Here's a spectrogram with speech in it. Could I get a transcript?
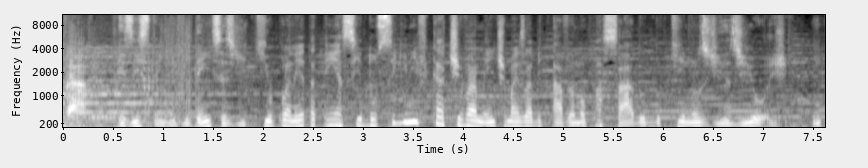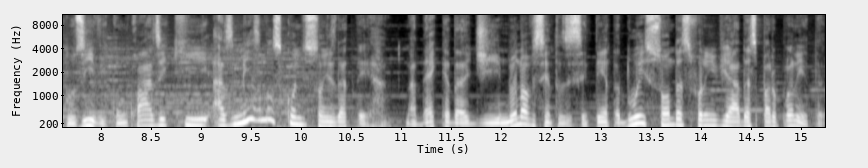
Vida. Existem evidências de que o planeta tenha sido significativamente mais habitável no passado do que nos dias de hoje, inclusive com quase que as mesmas condições da Terra. Na década de 1970, duas sondas foram enviadas para o planeta.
